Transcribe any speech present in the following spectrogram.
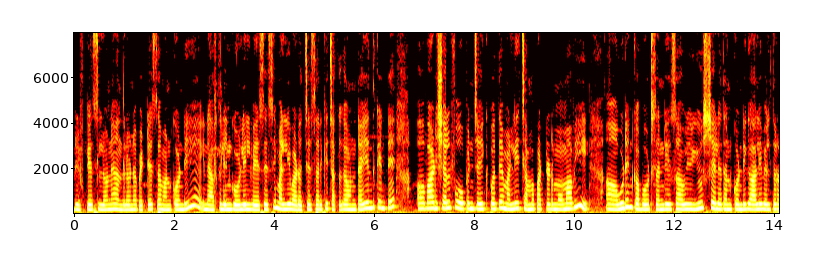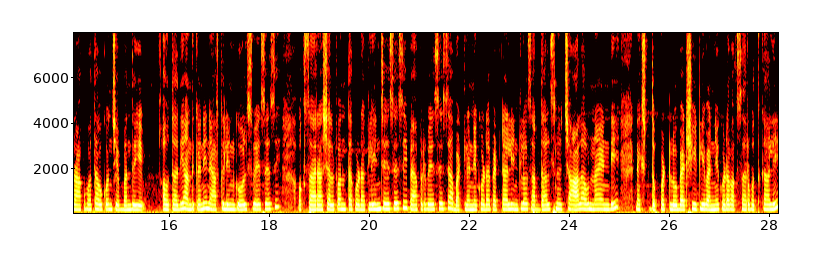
బ్రీఫ్ కేసులోనే అందులోనే పెట్టేసాం అనుకోండి. నాఫ్తలిన్ గోళీలు వేసేసి మళ్ళీ వాడు వచ్చేసరికి చక్కగా ఉంటాయి. ఎందుకంటే వాడి షెల్ఫ్ ఓపెన్ చేయకపోతే మళ్ళీ చెమ్మ పట్టడము. మావి వుడెన్ కబోర్డ్ రోడ్స్ అండి. సో అవి యూస్ చేయలేదనుకోండి గాలి వెళ్తూ రాకపోతే అవి కొంచెం ఇబ్బంది అవుతుంది. అందుకని నాఫ్తలిన్ గోల్స్ వేసేసి ఒకసారి ఆ షెల్ఫ్ అంతా కూడా క్లీన్ చేసేసి పేపర్ వేసేసి ఆ బట్టలన్నీ కూడా పెట్టాలి. ఇంట్లో సర్దాల్సినవి చాలా ఉన్నాయండి. నెక్స్ట్ దుప్పట్లు బెడ్షీట్లు ఇవన్నీ కూడా ఒకసారి ఉతకాలి.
